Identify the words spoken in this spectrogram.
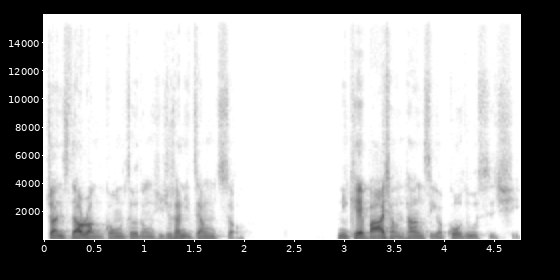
转职到软工这个东西，就算你这样走。你可以把它想当是一个过渡时期，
